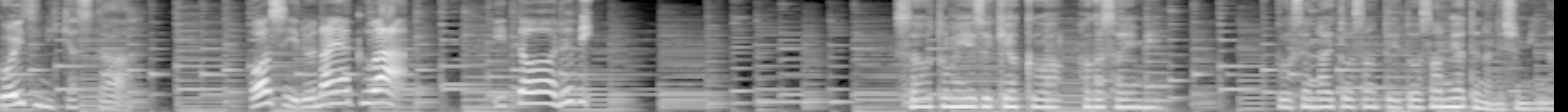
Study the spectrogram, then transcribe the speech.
小泉キャスター。星ルナ役は伊藤ルビ早乙女ゆずき役は羽賀さゆみ。どうせ内藤さんと伊藤さん目当てなんでしょみんな。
